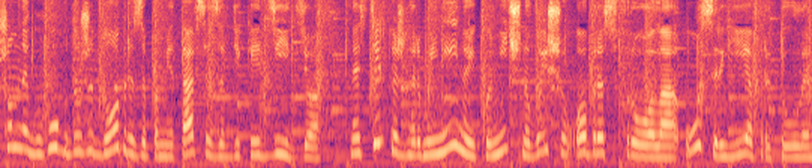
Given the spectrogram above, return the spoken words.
Шумник Гук дуже добре запам'ятався завдяки Дзідзьо. Настільки ж гармонійно і комічно вийшов образ Фрола у Сергія Притули.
